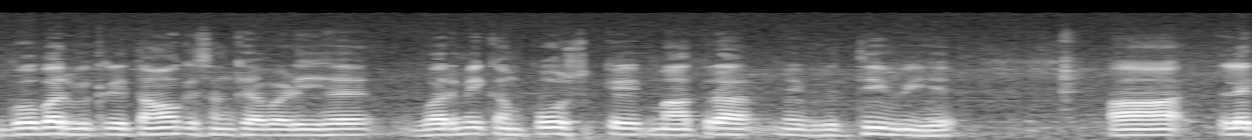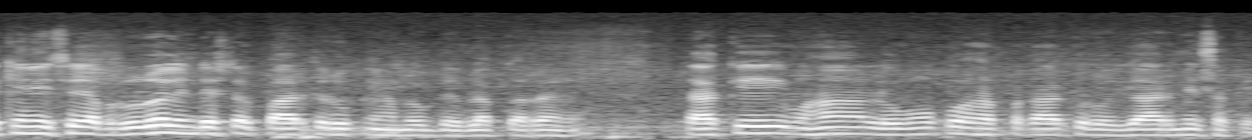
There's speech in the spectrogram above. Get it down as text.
गोबर विक्रेताओं की संख्या बढ़ी है वर्मी कंपोस्ट के मात्रा में वृद्धि हुई है। आ, लेकिन इसे अब रूरल इंडस्ट्रियल पार्क के रूप में हम लोग डेवलप कर रहे हैं ताकि वहाँ लोगों को हर प्रकार के रोज़गार मिल सके।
